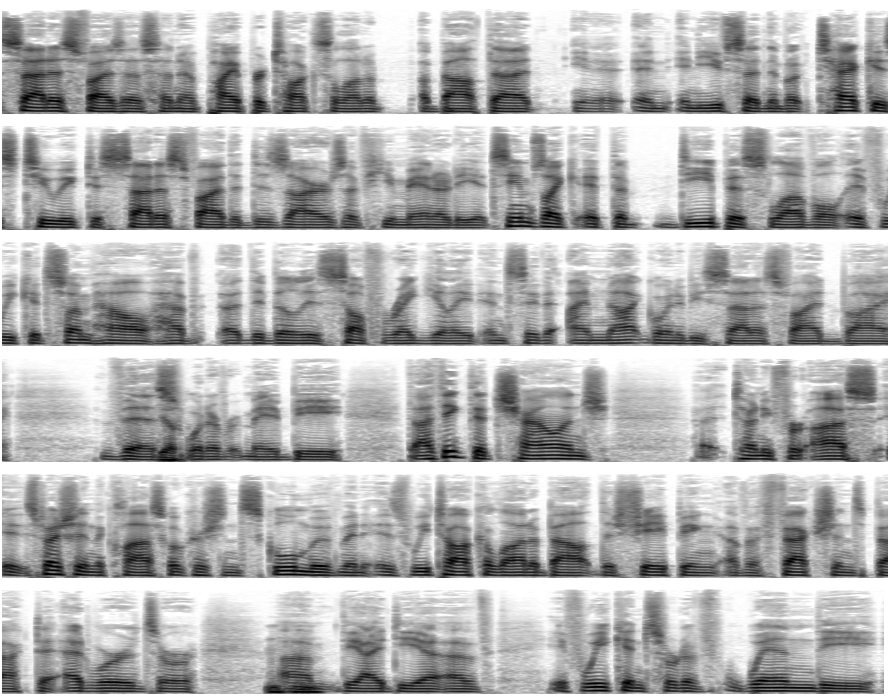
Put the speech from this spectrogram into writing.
satisfies us, I know Piper talks a lot of, about that, you know, and, and you've said in the book, tech is too weak to satisfy the desires of humanity. It seems like at the deepest level, if we could somehow have uh, the ability to self regulate and say that I'm not going to be satisfied by this, yep. whatever it may be, I think the challenge uh, Tony, for us, especially in the classical Christian school movement, is we talk a lot about the shaping of affections back to Edwards or um, mm-hmm. the idea of if we can sort of win the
